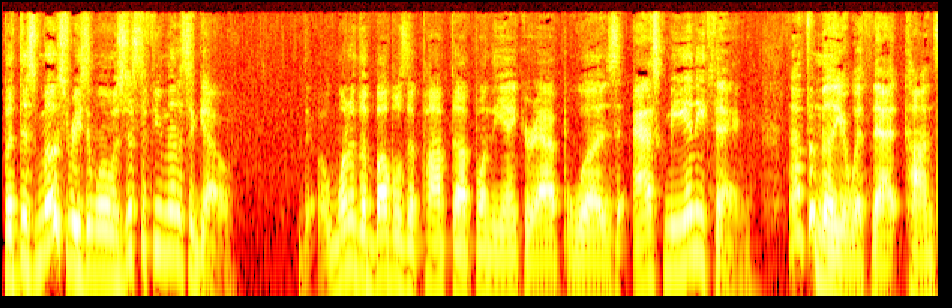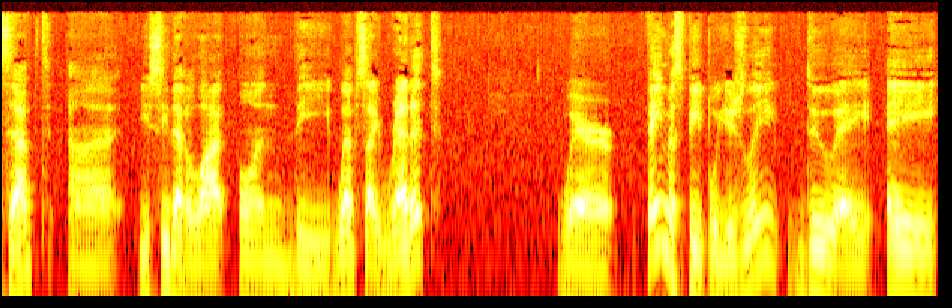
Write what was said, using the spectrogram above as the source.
But this most recent one was just a few minutes ago. One of the bubbles that popped up on the Anchor app was Ask Me Anything. I'm familiar with that concept. Uh, you see that a lot on the website Reddit, where famous people usually do a A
